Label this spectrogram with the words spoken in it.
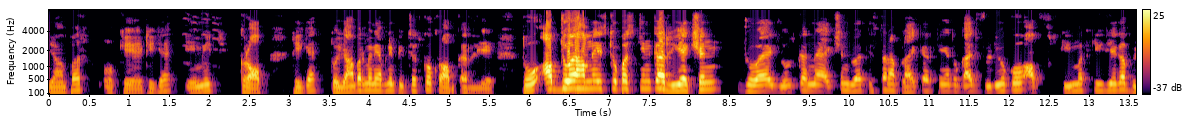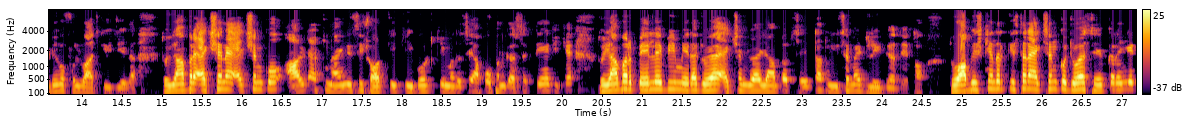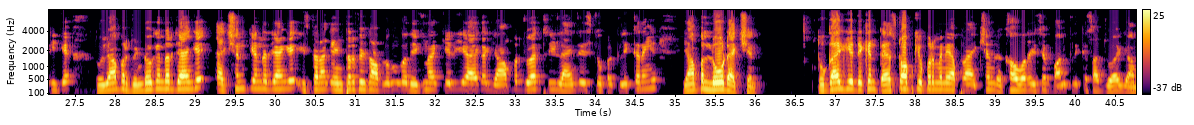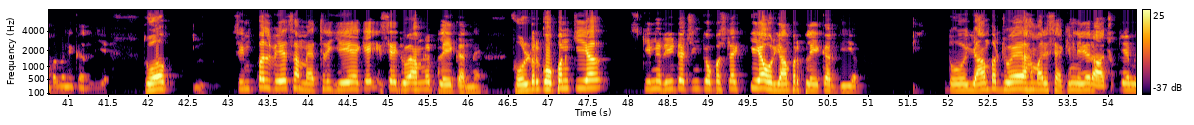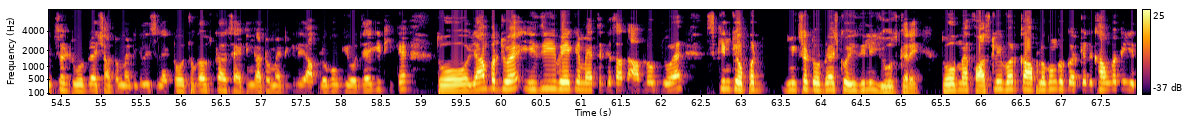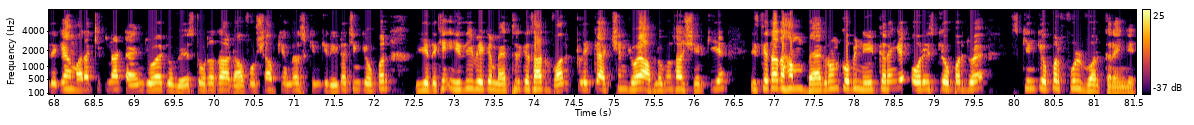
यहाँ पर ओके ठीक है? इमेज क्रॉप ठीक है? तो यहाँ पर मैंने अपनी पिक्चर्स को क्रॉप कर लिए। तो अब जो है हमने इसके ऊपर स्किन का रिएक्शन जो है यूज़ करना है एक्शन जो है, किस तरह अप्लाई करते हैं तो गाइज़ वीडियो को आप स्कीम मत कीजिएगा वीडियो को फुल वॉच कीजिएगा। तो यहाँ पर एक्शन है एक्शन को आल्ट एफ़ नाइन इसी शॉर्ट की कीबोर्ड की मदद से आप ओपन कर सकते हैं, ठीक है? तो यहाँ पर पहले भी मेरा जो है एक्शन जो है, यहाँ पर सेव था तो इसे मैं डिलीट कर देता हूँ। तो आप इसके अंदर किस तरह एक्शन को जो है सेव करेंगे, ठीक है? तो यहाँ पर विंडो के अंदर जाएँगे एक्शन के अंदर जाएँगे, इस तरह का इंटरफेस आप लोगों को देखने के लिए आएगा। यहाँ पर जो है थ्री लाइन से इसके ऊपर क्लिक करेंगे। यहाँ पर लोड एक्शन तो गाइज़ ये देखें डेस्कटॉप के ऊपर मैंने अपना एक्शन रखा हुआ था, इसे वन क्लिक के साथ जो है, यहाँ पर मैंने कर लिए तो अब सिंपल वे सा मेथड ये है कि इसे जो है, हमने प्ले करना है। फोल्डर को ओपन किया स्किन रीटचिंग के ऊपर सेलेक्ट किया और यहाँ पर प्ले कर दिया। तो यहाँ पर जो है, हमारी सेकंड लेयर आ चुकी है mixer tool brush automatically select हो चुका है, उसका सेटिंग ऑटोमेटिकली आप लोगों की हो जाएगी, ठीक है? तो यहाँ पर जो है इजी वे के मेथड के साथ आप लोग जो है स्किन के ऊपर मिक्सर टूल ब्रश को इजीली यूज़ करें। तो मैं फास्टली वर्क आप लोगों को करके दिखाऊँगा कि ये देखें हमारा कितना टाइम जो है, जो वेस्ट होता था डाफोर शॉप के अंदर स्किन की रीटचिंग के ऊपर, ये देखें इजी वे के मेथड के साथ वन क्लिक का एक्शन जो है आप लोगों के साथ शेयर किया इसके साथ हम बैकग्राउंड को भी नीट करेंगे और इसके ऊपर जो है स्किन के ऊपर फुल वर्क करेंगे।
